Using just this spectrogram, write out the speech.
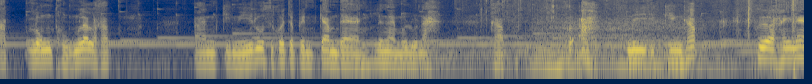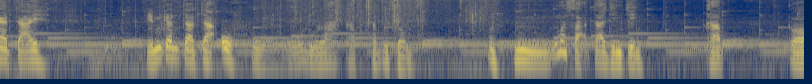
ตัดลงถุงแล้วล่ะครับ อันกิ่งนี้รู้สึกว่าจะเป็นแก้มแดงหรือไงไม่รู้นะครับอะนี่อีกกิ่งครับ เพื่อให้แน่ใจ เห็นกันจะจะโอ้โหดูลากครับท่านผู้ชมอื้อหือมันสะใจจริง ๆครับ ก็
